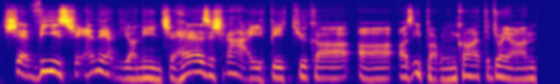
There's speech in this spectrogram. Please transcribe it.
se víz, se energia nincs ehhez, és ráépítjük a, a, az iparunkat egy olyan,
